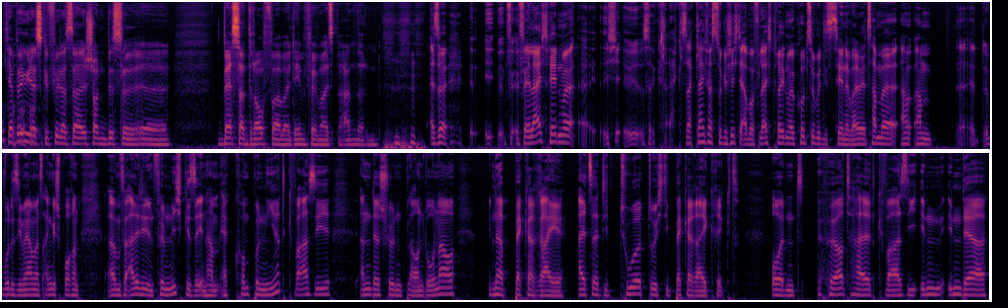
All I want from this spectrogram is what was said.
Ich habe irgendwie das Gefühl, dass er schon ein bisschen äh, besser drauf war bei dem Film als bei anderen. Also, äh, vielleicht reden wir, äh, ich äh, sag gleich was zur Geschichte, aber vielleicht reden wir kurz über die Szene, weil jetzt haben wir, haben, wurde sie mehrmals angesprochen. Ähm, für alle, die den Film nicht gesehen haben, er komponiert quasi an der schönen blauen Donau in der Bäckerei, als er die Tour durch die Bäckerei kriegt. Und hört halt quasi in, in, der,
